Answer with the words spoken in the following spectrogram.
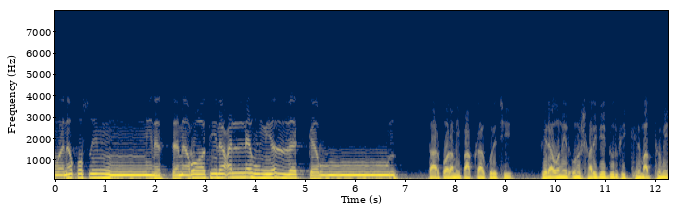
ونقص من الثمرات لعلهم يذكرون তারপর আমি পাকড়াও করেছি ফেরাউনের অনুসারীদের দুর্ভিক্ষের মাধ্যমে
